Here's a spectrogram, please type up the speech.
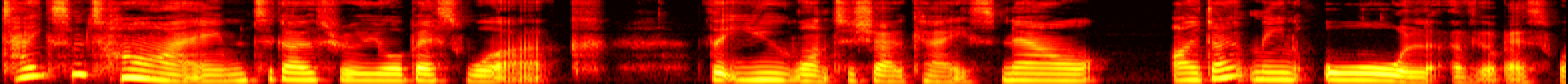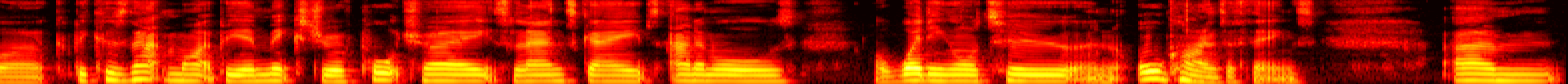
take some time to go through your best work that you want to showcase. Now, I don't mean all of your best work because that might be a mixture of portraits, landscapes, animals, a wedding or two, and all kinds of things. Um,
